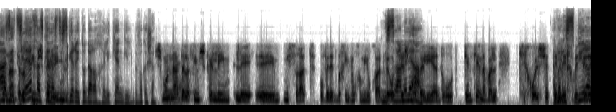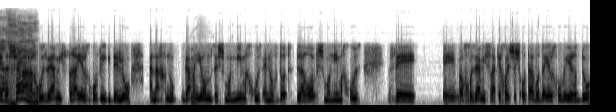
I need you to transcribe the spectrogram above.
אה, זה 8,000 אצלך? אז כן, אז. תסגרי. תודה, רחלי. כן, גיל, בבקשה. 8,000 שקלים למשרת עובדת בחינוך המיוחד. משרה ועוד 600 מלאה. על היעדרות. כן, כן, אבל ככל שתלך ותרד השעה. אחוזי המשרה ילכו ויגדלו. אנחנו, גם היום זה 80 אחוז, הן עובדות לרוב 80 אחוז, ו... אה, אחוזי המשרה, ככל ששעות העבודה ילכו וירדו,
